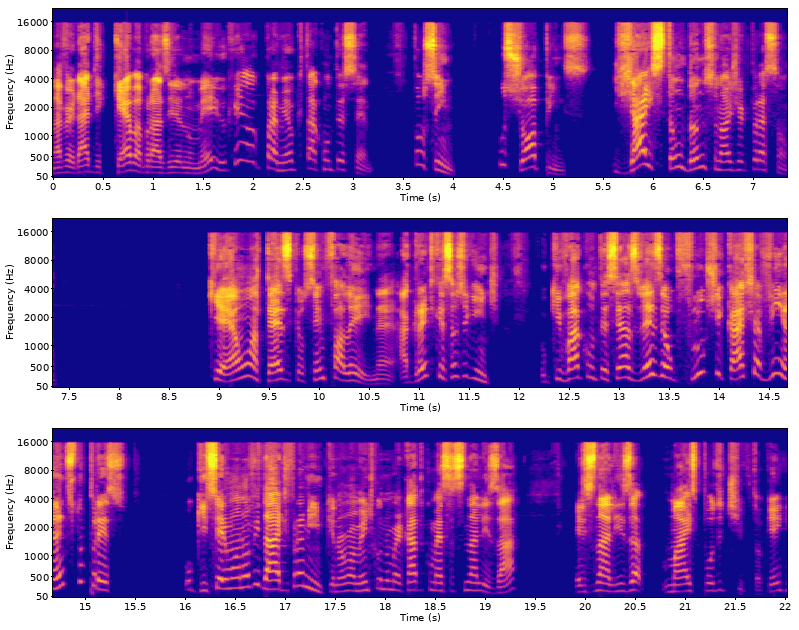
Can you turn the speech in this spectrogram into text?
na verdade, quebra Brasília no meio, que é, para mim é o que está acontecendo. Então, sim, os shoppings já estão dando sinais de recuperação. Que é uma tese que eu sempre falei, né? A grande questão é o seguinte: o que vai acontecer, às vezes, é o fluxo de caixa vir antes do preço. O que seria uma novidade para mim, porque normalmente quando o mercado começa a sinalizar, ele sinaliza mais positivo, tá ok?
